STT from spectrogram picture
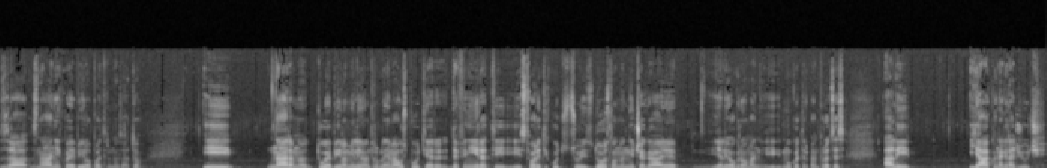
za znanje koje je bilo potrebno za to. I Naravno, tu je bilo milion problema usput, jer definirati i stvoriti kućicu iz doslovno ničega je, je li ogroman i mukotrpan proces, ali jako nagrađujući.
